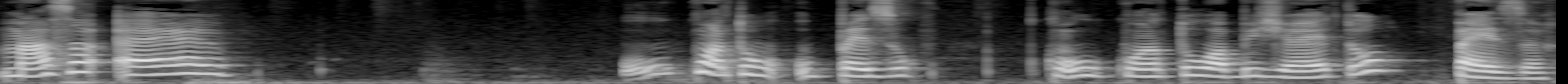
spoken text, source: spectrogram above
massa é o quanto o peso, o quanto o objeto pesa,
